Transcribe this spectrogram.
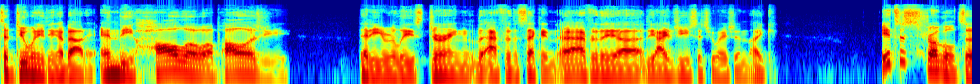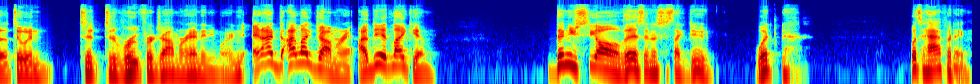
to do anything about it. And the hollow apology that he released during the after the second uh, after the uh the IG situation, like it's a struggle to to in, to to root for Ja Morant anymore. And, and I I like Ja Morant I did like him. Then you see all of this, and it's just like, dude, what what's happening?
